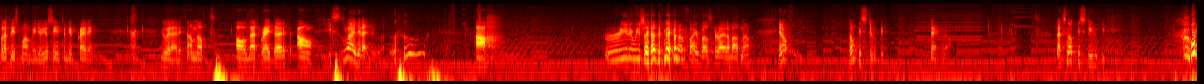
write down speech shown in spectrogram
well, at least one video. You seem to be pretty good at it. I'm not all that great at it. Oh, Jesus, why did I do that? ah. Really wish I had the Mega Man 5 Buster right about now. You know, don't be stupid. There you go. Let's not be stupid. What?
